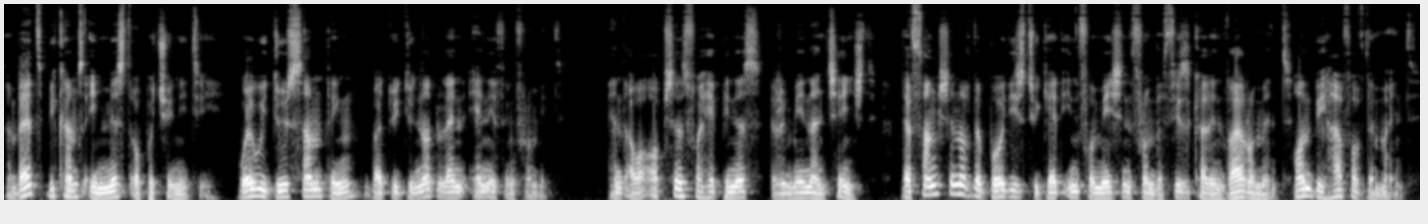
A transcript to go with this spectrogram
That becomes a missed opportunity where we do something but we do not learn anything from it. And our options for happiness remain unchanged. The function of the body is to get information from the physical environment on behalf of the mind,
